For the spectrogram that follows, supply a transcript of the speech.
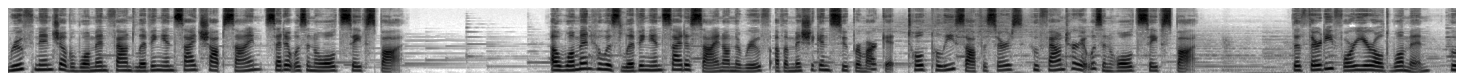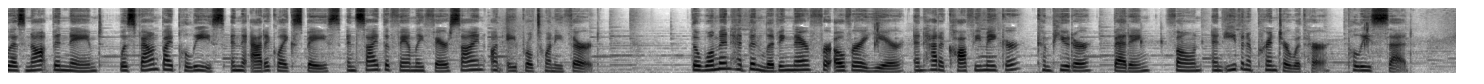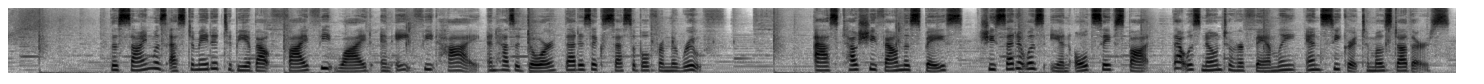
Roof Ninja of A woman found living inside shop sign said it was an old safe spot. A woman who was living inside a sign on the roof of a Michigan supermarket told police officers who found her it was an old safe spot. The 34-year-old woman, who has not been named, was found by police in the attic-like space inside the Family Fare sign on April 23. The woman had been living there for over a year and had a coffee maker, computer, bedding, phone and even a printer with her, police said. The sign was estimated to be about 5 feet wide and 8 feet high and has a door that is accessible from the roof. Asked how she found the space, she said it was an old safe spot that was known to her family and secret to most others.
